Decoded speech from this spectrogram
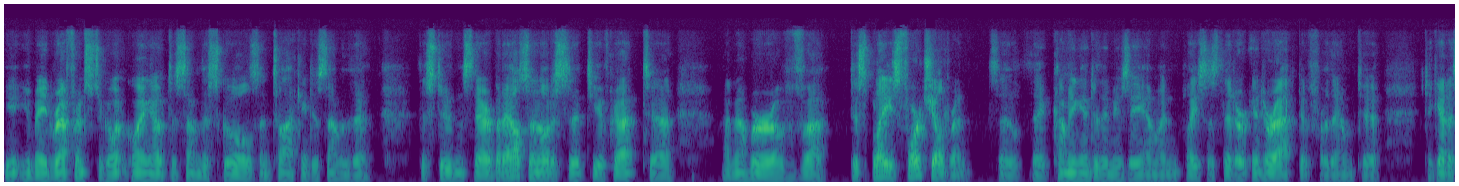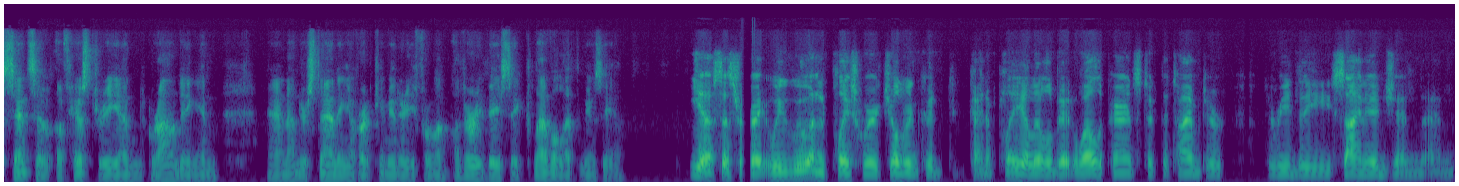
you, you, made reference to go, going out to some of the schools and talking to some of the the students there but i also noticed that you've got uh, a number of uh, displays for children. So they're coming into the museum and places that are interactive for them to, to get a sense of, of history and grounding and, and understanding of our community from a, a very basic level at the museum. Yes, that's right. We, we wanted a place where children could kind of play a little bit while the parents took the time to, to read the signage and, and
